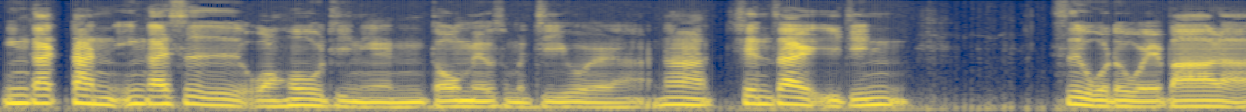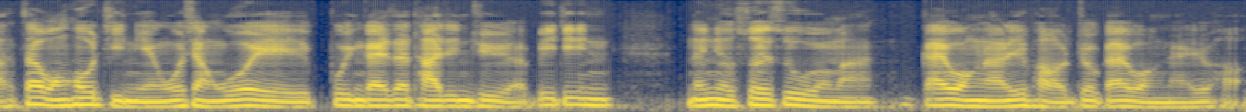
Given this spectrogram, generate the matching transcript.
应该，但应该是往后几年都没有什么机会了。那现在已经是我的尾巴了，再往后几年，我想我也不应该再踏进去了。毕竟人有岁数了嘛，该往哪里跑就该往哪里跑。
